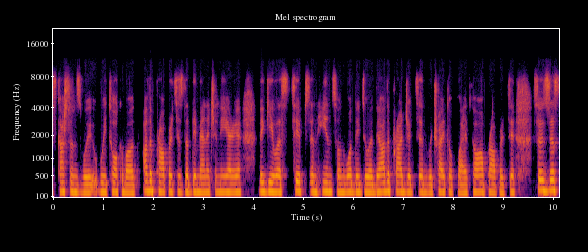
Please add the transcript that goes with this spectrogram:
discussions. We we talk about other properties that they manage in the area. They give us tips and hints on what they do at the other projects and we try to apply it to our property. So it's just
